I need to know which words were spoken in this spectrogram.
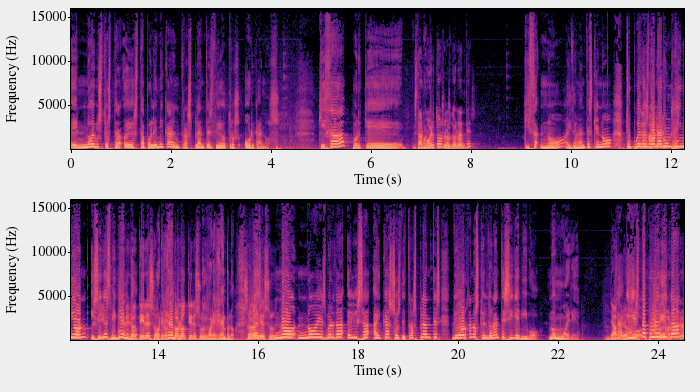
eh, no he visto esta, esta polémica en trasplantes de otros órganos. Quizá porque ¿Están por- muertos los donantes? Quizá no, hay donantes que no. Tú puedes donar un riñón y Sí, sigues viviendo. pero tienes por otro, ejemplo, solo tienes un Por ejemplo. Solo Entonces, tienes un útero. no, no es verdad, Elisa. Hay casos de trasplantes de órganos que el donante sigue vivo, no muere. Ya, O sea, pero y esta polémica, no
